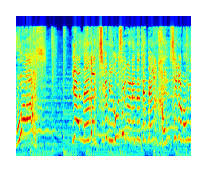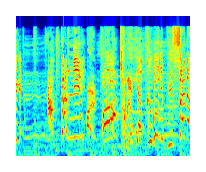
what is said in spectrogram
와! 씨! 야 내가 지금 이 고생을 간식을 먹는 게 아깝니? 아, 어? 잠깐만 여보. 야 그 돈이 비싸다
